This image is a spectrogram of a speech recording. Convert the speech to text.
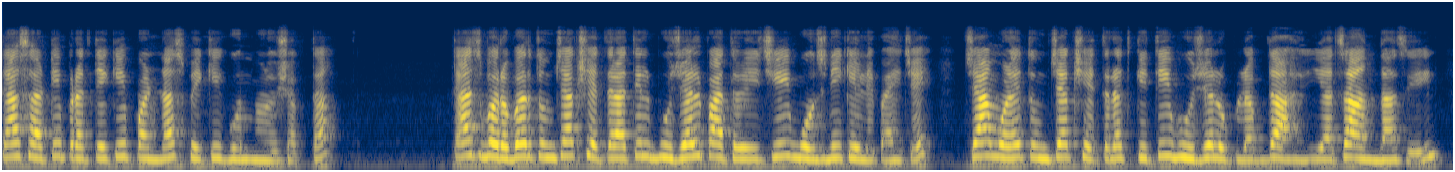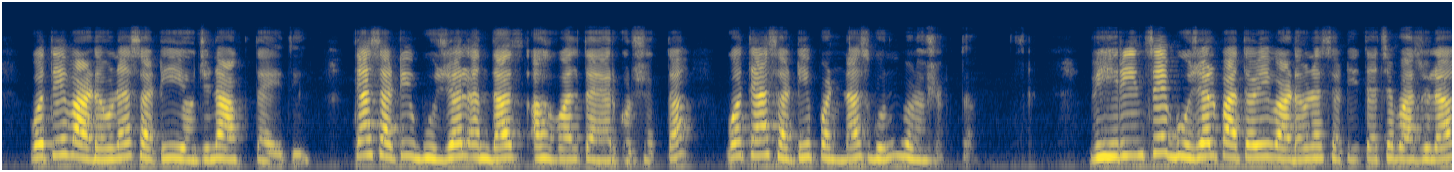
त्यासाठी प्रत्येकी पन्नास पैकी गुण मिळू शकता. त्याचबरोबर तुमच्या क्षेत्रातील भूजल पातळीची मोजणी केली पाहिजे. ज्यामुळे तुमच्या क्षेत्रात किती भूजल उपलब्ध आहे याचा अंदाज येईल व ते वाढवण्यासाठी योजना आखता येतील. त्यासाठी भूजल अंदाज अहवाल तयार करू शकता व त्यासाठी पन्नास गुण मिळू शकता. विहिरींचे भूजल पातळी वाढवण्यासाठी त्याच्या बाजूला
